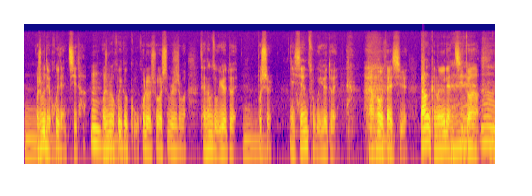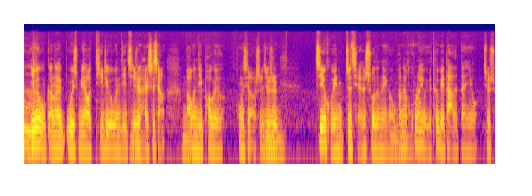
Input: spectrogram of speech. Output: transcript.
嗯。我是不是得会点吉他？嗯。我是不是会个鼓？或者说是不是什么才能组乐队？嗯。不是，你先组个乐队，然后再学。当然可能有点极端啊，嗯，因为我刚才为什么要提这个问题，其实还是想把问题抛给红旗老师，就是接回你之前说的那个。我刚才忽然有一个特别大的担忧，就是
